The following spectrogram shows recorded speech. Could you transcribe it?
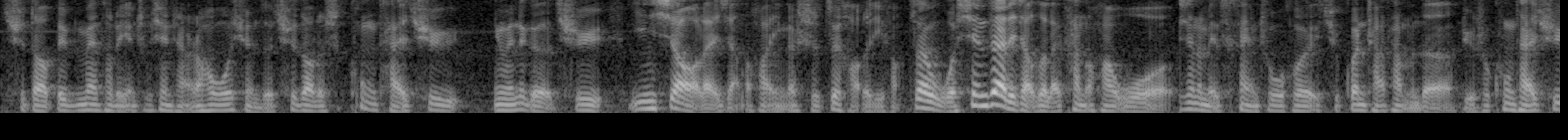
去到 Baby Metal 的演出现场，然后我选择去到的是控台区域。因为那个区域音效来讲的话，应该是最好的地方。在我现在的角度来看的话，我现在每次看演出，我会去观察他们的，比如说控台区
